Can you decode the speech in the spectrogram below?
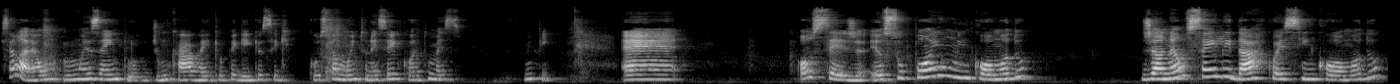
Sei lá, é um, um exemplo de um carro aí que eu peguei que eu sei que custa muito, nem sei quanto, mas enfim. É, ou seja, eu suponho um incômodo, já não sei lidar com esse incômodo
